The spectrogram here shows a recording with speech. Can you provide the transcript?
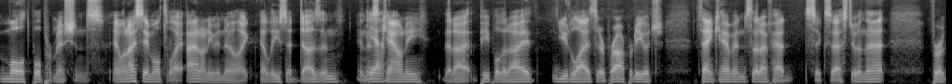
multiple permissions, and when I say multiple, like, I don't even know, like at least a dozen in this Yeah. county that I people that I utilize their property, which thank heavens that I've had success doing that. For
